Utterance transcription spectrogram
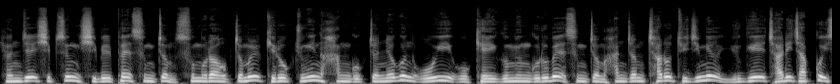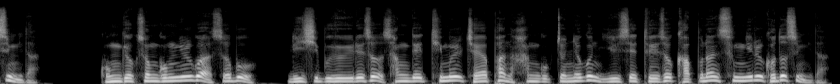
현재 10승 11패 승점 29점을 기록 중인 한국전력은 5위 OK금융그룹의 승점 1점 차로 뒤지며 6위에 자리 잡고 있습니다. 공격 성공률과 서브, 리시브 효율에서 상대 팀을 제압한 한국전력은 1세트에서 가뿐한 승리를 거뒀습니다.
